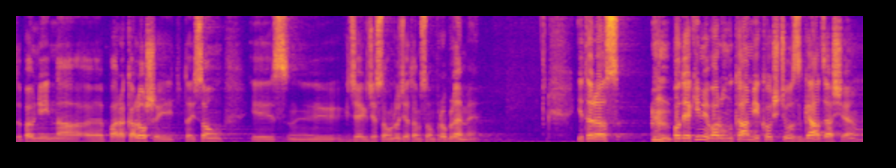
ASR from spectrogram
zupełnie inna e, para kaloszy i tutaj są, y, gdzie, gdzie są ludzie, tam są problemy. I teraz pod jakimi warunkami Kościół zgadza się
